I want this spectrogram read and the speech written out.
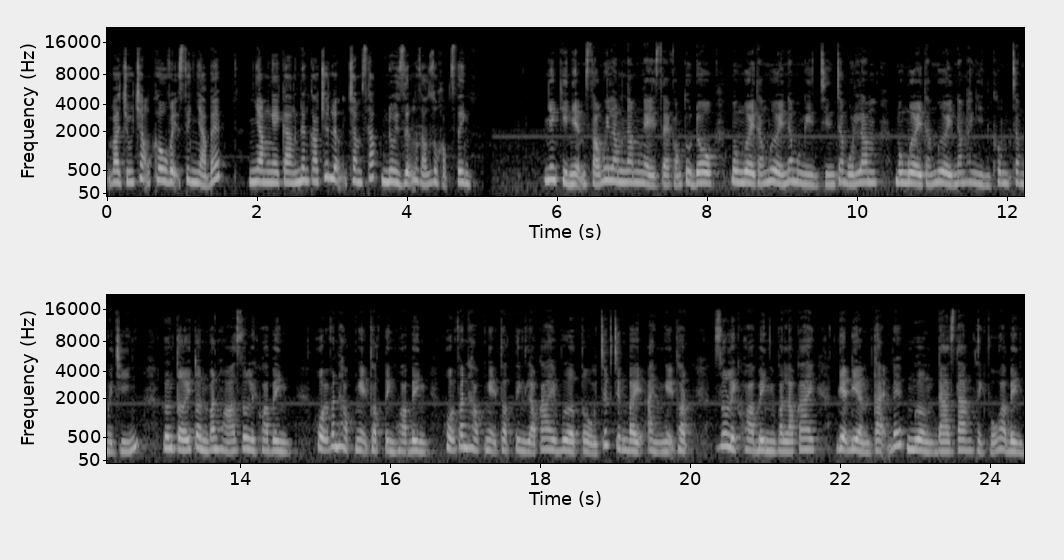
và chú trọng khâu vệ sinh nhà bếp nhằm ngày càng nâng cao chất lượng chăm sóc nuôi dưỡng giáo dục học sinh. Nhân kỷ niệm 65 năm ngày giải phóng thủ đô, mùng 10 tháng 10 năm 1945, mùng 10 tháng 10 năm 2019, hướng tới tuần văn hóa du lịch hòa bình, Hội Văn học Nghệ thuật tỉnh Hòa Bình, Hội Văn học Nghệ thuật tỉnh Lào Cai vừa tổ chức trưng bày ảnh nghệ thuật du lịch Hòa Bình và Lào Cai, địa điểm tại bếp Mường Đà Giang, thành phố Hòa Bình.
